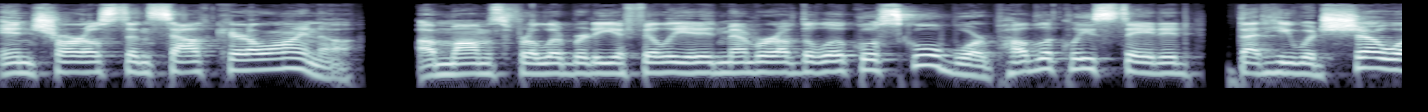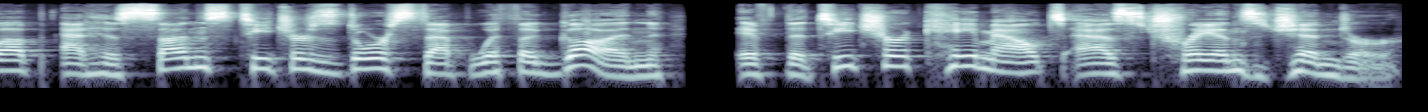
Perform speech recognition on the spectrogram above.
In Charleston, South Carolina, a Moms for Liberty affiliated member of the local school board publicly stated that he would show up at his son's teacher's doorstep with a gun if the teacher came out as transgender.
